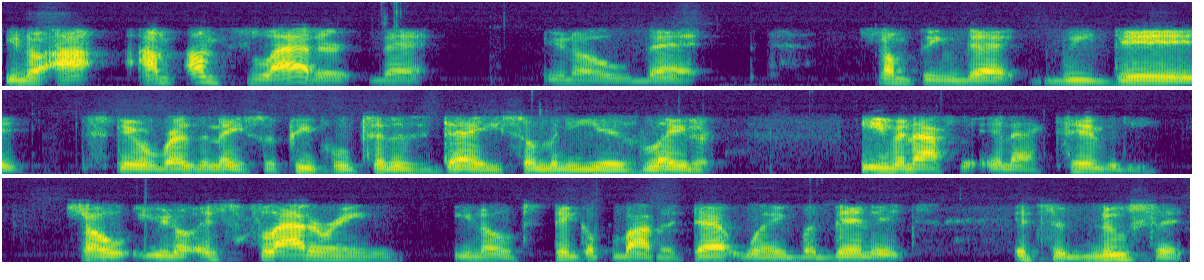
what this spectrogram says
you know, I I'm I'm flattered that, you know, that something that we did still resonates with people to this day, so many years later, even after inactivity. So you know, it's flattering, you know, to think about it that way. But then it's it's a nuisance,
